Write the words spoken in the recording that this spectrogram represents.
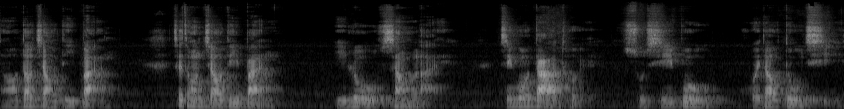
然后到脚底板，再从脚底板一路上来，经过大腿、属膝部，回到肚脐。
